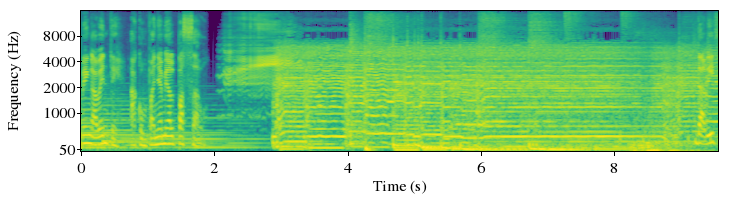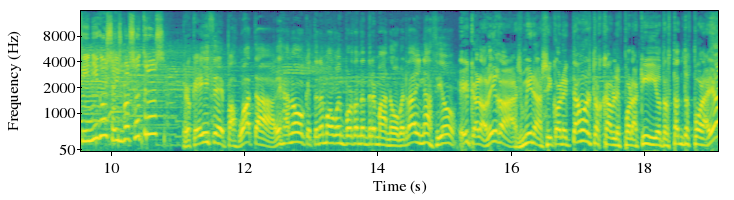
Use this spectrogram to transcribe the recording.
Venga, vente, acompáñame al pasado. David Íñigo, ¿sois vosotros? ¿Pero qué dices, Pasguata? Déjanos, que tenemos algo importante entre manos, ¿verdad, Ignacio? Y que lo digas, mira, si conectamos estos cables por aquí y otros tantos por allá.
